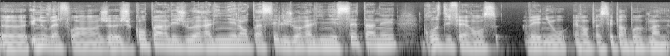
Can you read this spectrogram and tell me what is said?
Euh, une nouvelle fois, hein, je, compare les joueurs alignés l'an passé, les joueurs alignés cette année. Grosse différence, Vigno est remplacé par Bogman.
